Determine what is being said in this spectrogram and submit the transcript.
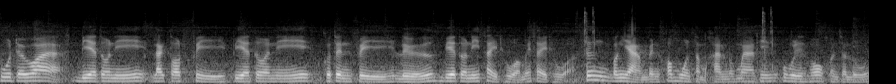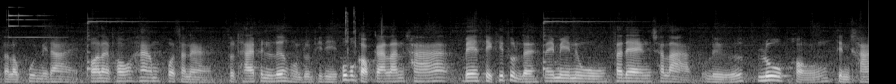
พูดได้ว่าเบียร์ตัวนี้แลคโตสฟรีเบียร์ตัวนี้กลูเตนฟรีหรือเบียร์ตัวนี้ใส่ถั่วไม่ใส่ถั่ว ซึ่งบางอย่างเป็นข้อมูลสำคัญมากๆที่ผู้บริโภคควรจะรู้แต่เราพูดไม่ได้ เพราะอะไรเพราะห้ามโฆษณาสุดท้ายเป็นเรื่องของดุลพินิจผู้ประกอบการร้านค้าเบสิกที่สุดเลยในเมนู แสดงฉลากหรือรูปของสินค้า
